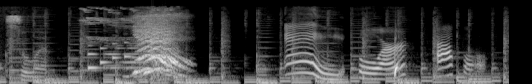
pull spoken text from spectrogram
Excellent. Yeah! A for apple.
